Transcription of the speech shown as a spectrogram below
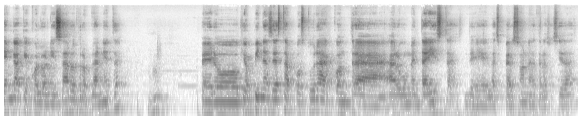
tenga que colonizar otro planeta. Uh -huh. Pero, ¿qué opinas de esta postura contraargumentarista de las personas, de la sociedad?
